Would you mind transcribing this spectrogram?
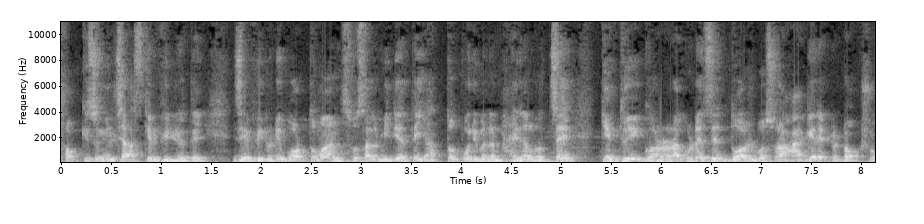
সবকিছু মিলছে আজকের ভিডিওতে। যে ভিডিওটি বর্তমান সোশ্যাল মিডিয়াতে এত পরিমাণে ভাইরাল হচ্ছে, কিন্তু এই ঘটনা ঘটেছে দশ বছর আগের একটা টক শো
